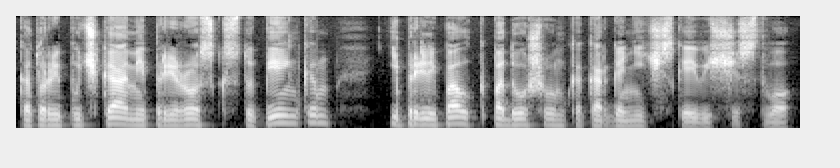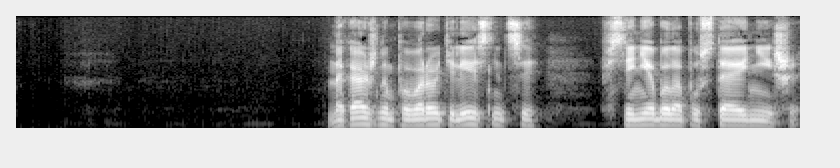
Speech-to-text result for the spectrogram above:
который пучками прирос к ступенькам и прилипал к подошвам, как органическое вещество. На каждом повороте лестницы в стене была пустая ниша.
